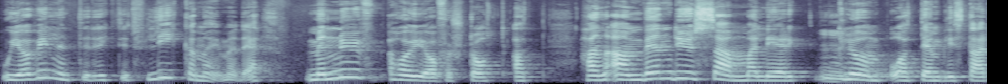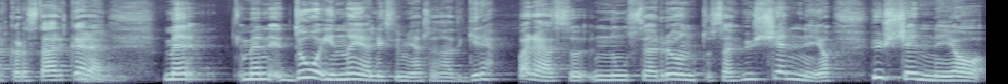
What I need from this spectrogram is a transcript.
Och jag vill inte riktigt förlika mig med det. Men nu har jag förstått att han använder ju samma lerklump och att den blir starkare och starkare. Men, men då innan jag liksom egentligen hade greppat det här så nosade jag runt och sa hur känner jag? Hur känner jag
